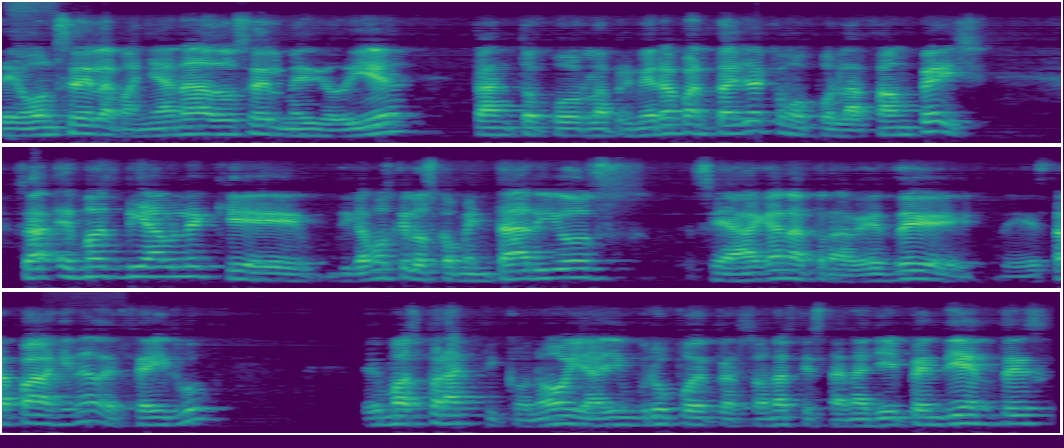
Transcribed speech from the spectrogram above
de 11 de la mañana a 12 del mediodía, tanto por la primera pantalla como por la fanpage. O sea, es más viable que, digamos que los comentarios se hagan a través de, de esta página de Facebook. Es más práctico, ¿no? Y hay un grupo de personas que están allí pendientes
